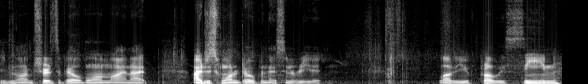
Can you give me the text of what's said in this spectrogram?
even though I'm sure it's available online. I, I just wanted to open this and read it. A lot of you have probably seen,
